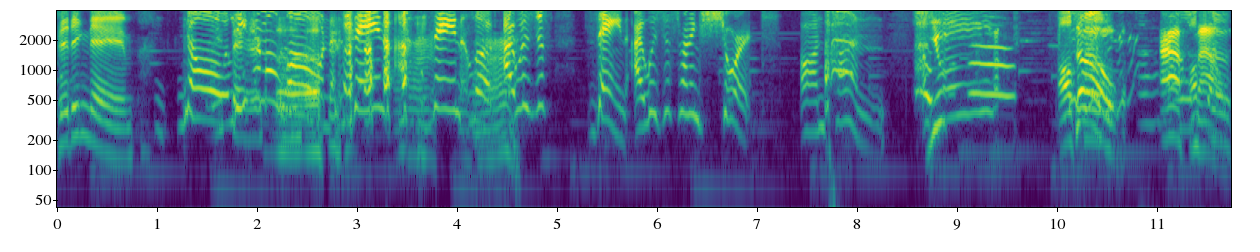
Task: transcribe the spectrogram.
fitting name. no, leave him alone. Zane, Zane, look, I was just, Zane, I was just running short on puns. You- Also, So, Aphmau,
